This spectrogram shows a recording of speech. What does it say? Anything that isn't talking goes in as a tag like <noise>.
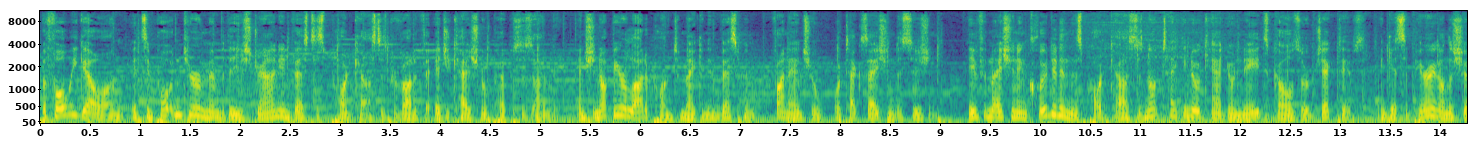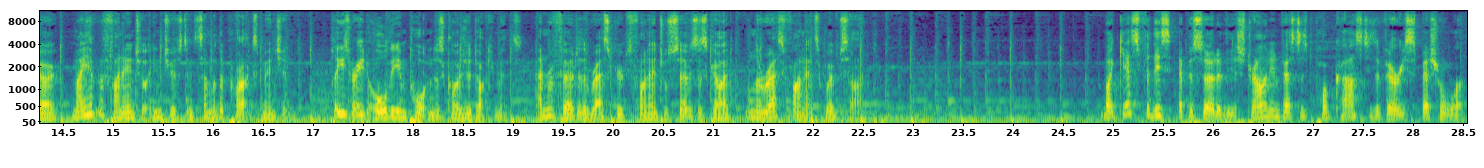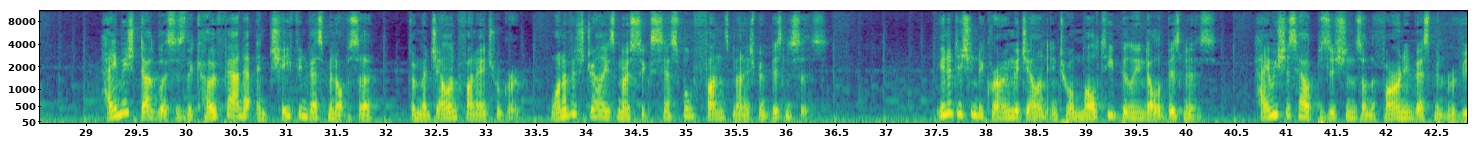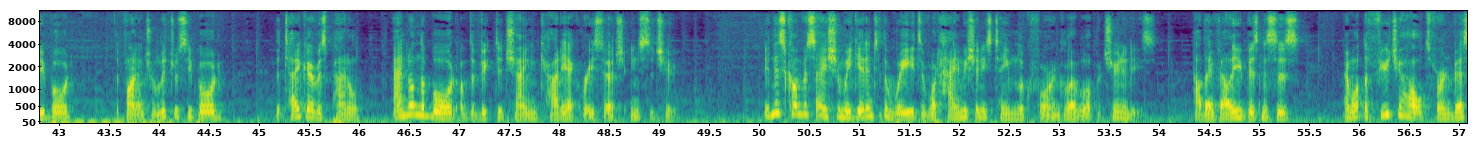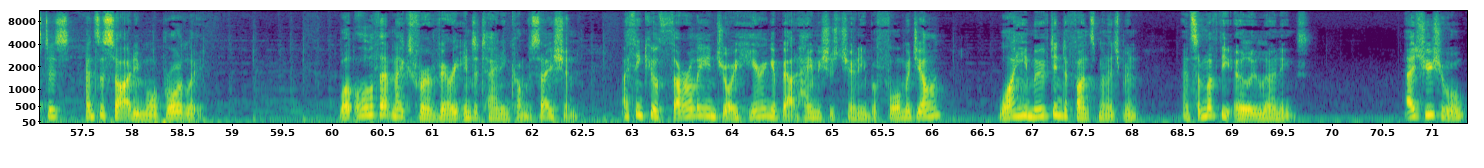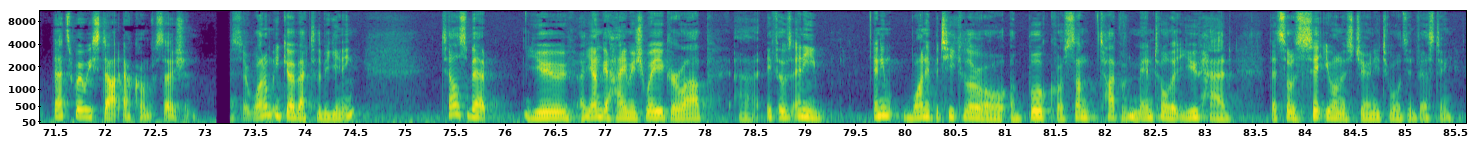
Before we go on, it's important to remember the Australian Investors podcast is provided for educational purposes only and should not be relied upon to make an investment, financial, or taxation decision. The information included in this podcast does not take into account your needs, goals, or objectives, and guests appearing on the show may have a financial interest in some of the products mentioned. Please read all the important disclosure documents and refer to the Rask Group's financial services guide on the Rask Finance website. My guest for this episode of the Australian Investors podcast is a very special one. Hamish Douglass is the co founder and chief investment officer for Magellan Financial Group, one of Australia's most successful funds management businesses. In addition to growing Magellan into a multi billion dollar business, Hamish has held positions on the Foreign Investment Review Board, the Financial Literacy Board, the Takeovers Panel, and on the board of the Victor Chang Cardiac Research Institute. In this conversation, we get into the weeds of what Hamish and his team look for in global opportunities, how they value businesses, and what the future holds for investors and society more broadly. While all of that makes for a very entertaining conversation, I think you'll thoroughly enjoy hearing about Hamish's journey before Magellan, why he moved into funds management, and some of the early learnings. As usual, that's where we start our conversation. So, why don't we go back to the beginning? Tell us about you, a younger Hamish, where you grew up, uh, if there was any any one in particular, or a book, or some type of mentor that you had that sort of set you on this journey towards investing.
